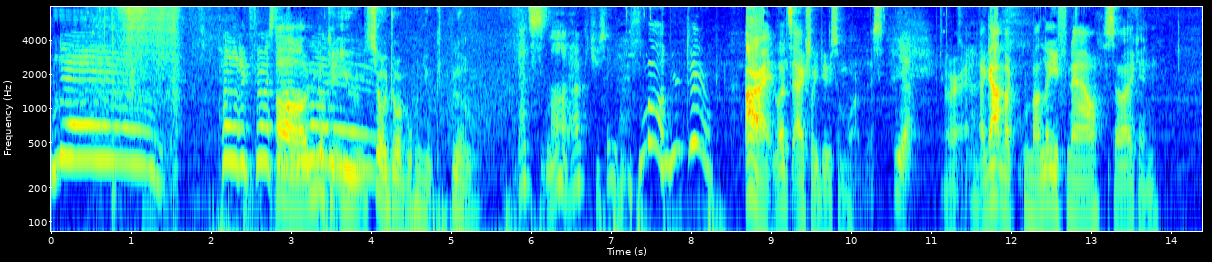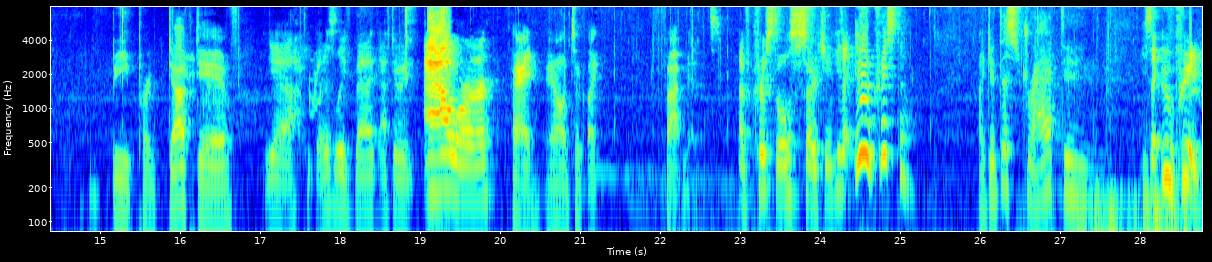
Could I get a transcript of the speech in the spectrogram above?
No! Pelvic thrust. Oh, look at you. So adorable when you explode. That's mom. How could you say that? Mom, you're terrible. All right, let's actually do some more of this. Yeah. All right, I got my my leaf now, so I can be productive. Yeah. He got his leaf back after an hour Hey, it only took like five minutes. of crystals searching. He's like, ooh, crystal. I get distracted. He's like, ooh, pretty.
